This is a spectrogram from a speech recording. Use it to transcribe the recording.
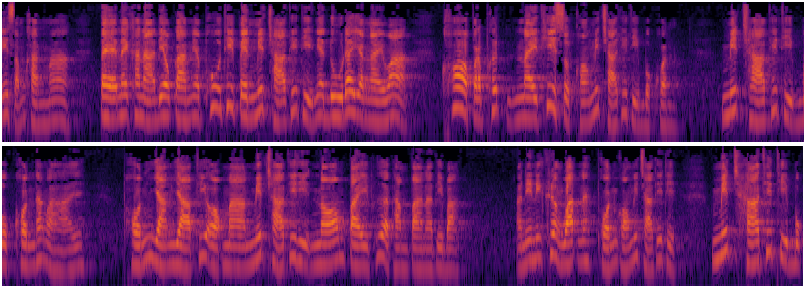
นี่สำคัญมาก แต่ในขณะเดียวกันเนี่ยผู้ที่เป็นมิจฉาทิฏฐิเนี่ยดูได้ยังไงว่า ข้อประพฤติในที่สุดของมิจฉาทิฏฐิบุคคล มิจฉาทิฏฐิบุคคลทั้งหลาย ผลอย่างหยาบที่ออกมามิจฉาทิฏฐิน้อมไปเพื่อทำปานาติบาตอันนี้นี่เครื่องวัดนะผลของมิจฉาทิฏฐิมิจฉาทิฏฐิบุค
